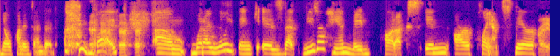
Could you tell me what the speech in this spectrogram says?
no pun intended. but um, what I really think is that these are handmade products in our plants. They're right.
